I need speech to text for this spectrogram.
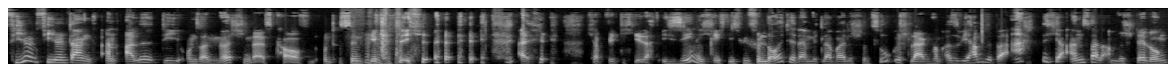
vielen, vielen Dank an alle, die unseren Merchandise kaufen. Und es sind wirklich, also, ich habe wirklich gedacht, ich sehe nicht richtig, wie viele Leute da mittlerweile schon zugeschlagen haben. Also wir haben eine beachtliche Anzahl an Bestellungen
